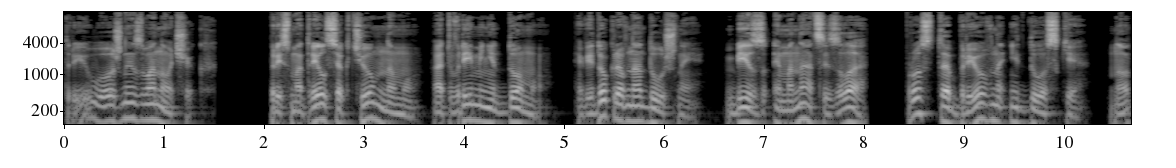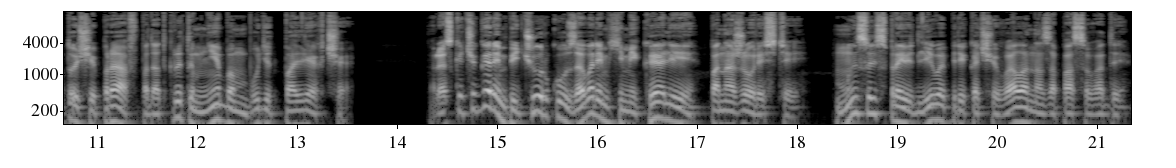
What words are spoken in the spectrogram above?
Тревожный звоночек. Присмотрелся к темному, от времени дому. Видок равнодушный. без эманаций зла, просто бревна и доски. Но тощий прав, под открытым небом будет полегче. Раскочегарим печурку, заварим химикалии, понажористей. Мысль справедливо перекочевала на запасы воды.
